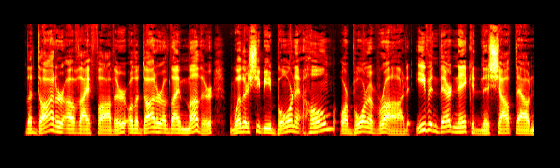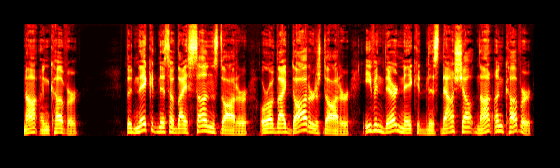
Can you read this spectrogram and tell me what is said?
the daughter of thy father or the daughter of thy mother, whether she be born at home or born abroad, even their nakedness shalt thou not uncover. The nakedness of thy son's daughter or of thy daughter's daughter, even their nakedness thou shalt not uncover,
